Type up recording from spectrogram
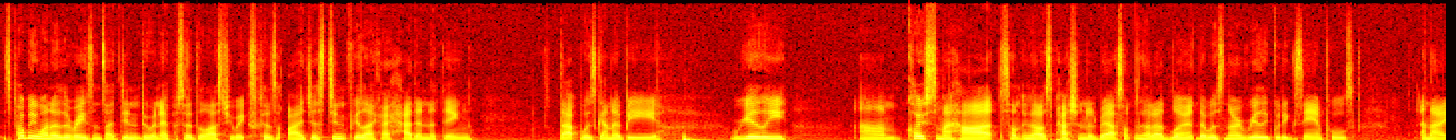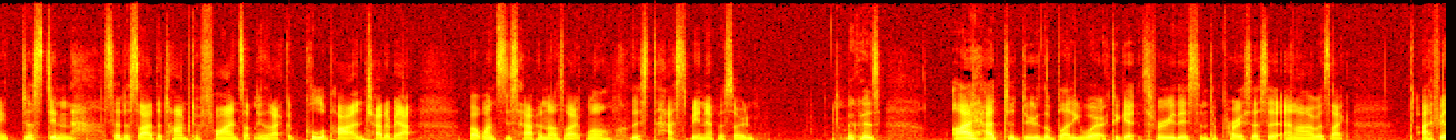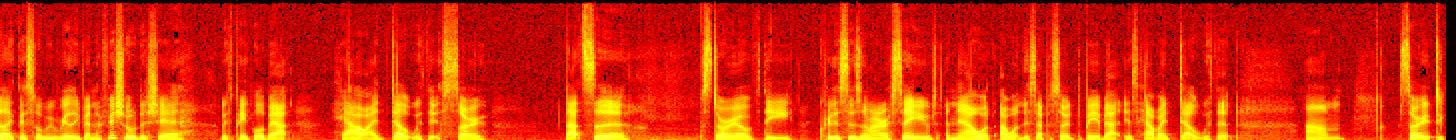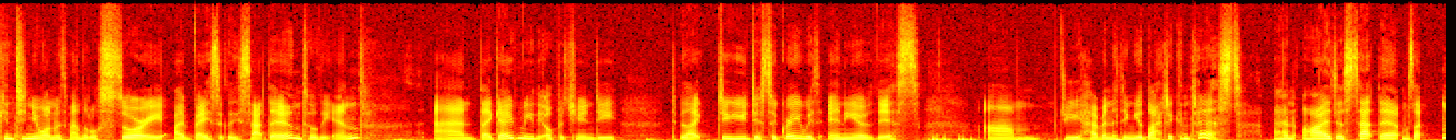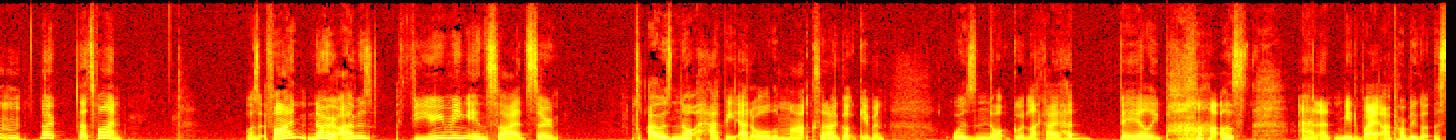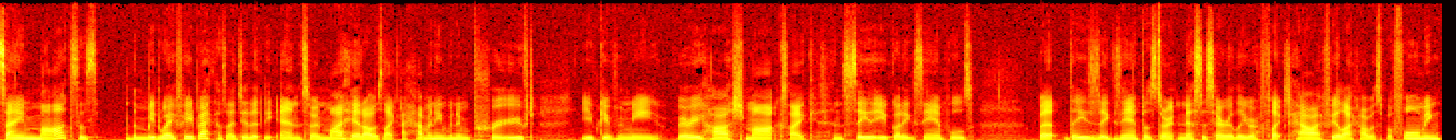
it's probably one of the reasons I didn't do an episode the last few weeks because I just didn't feel like I had anything that was going to be really um, close to my heart, something that I was passionate about, something that I'd learnt. There was no really good examples, and I just didn't set aside the time to find something that I could pull apart and chat about. But once this happened, I was like, well, this has to be an episode because I had to do the bloody work to get through this and to process it. And I was like, I feel like this will be really beneficial to share with people about how I dealt with this. So that's the story of the criticism I received. And now, what I want this episode to be about is how I dealt with it. Um, so, to continue on with my little story, I basically sat there until the end and they gave me the opportunity to be like, Do you disagree with any of this? Um, do you have anything you'd like to contest? And I just sat there and was like, Nope, that's fine. Was it fine? No, I was fuming inside. So I was not happy at all. The marks that I got given was not good. Like I had barely passed, and at midway, I probably got the same marks as the midway feedback as I did at the end. So in my head, I was like, I haven't even improved. You've given me very harsh marks. I can see that you've got examples, but these examples don't necessarily reflect how I feel like I was performing.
